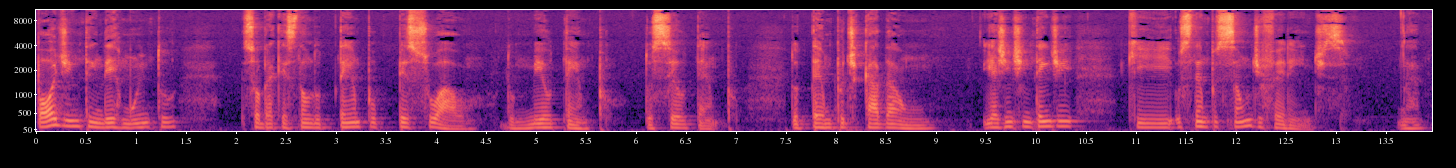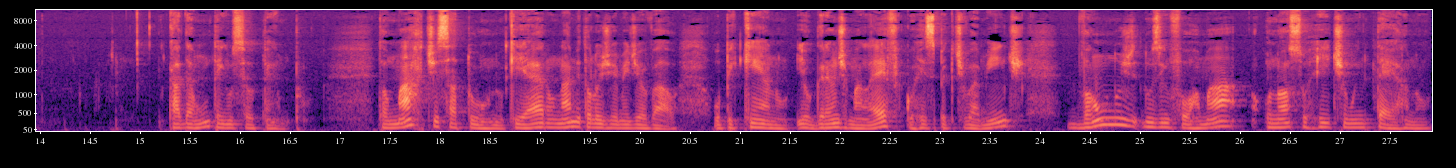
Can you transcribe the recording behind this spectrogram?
pode entender muito sobre a questão do tempo pessoal, do meu tempo, do seu tempo, do tempo de cada um. E a gente entende que os tempos são diferentes, né? Cada um tem o seu tempo. Então, Marte e Saturno, que eram na mitologia medieval o pequeno e o grande maléfico, respectivamente, vão nos, nos informar o nosso ritmo interno,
